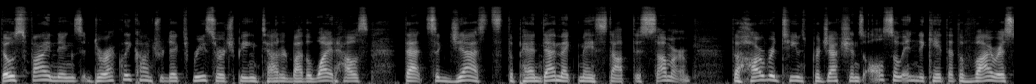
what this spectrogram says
Those findings directly contradict research being touted by the White House that suggests the pandemic may stop this summer. The Harvard team's projections also indicate that the virus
